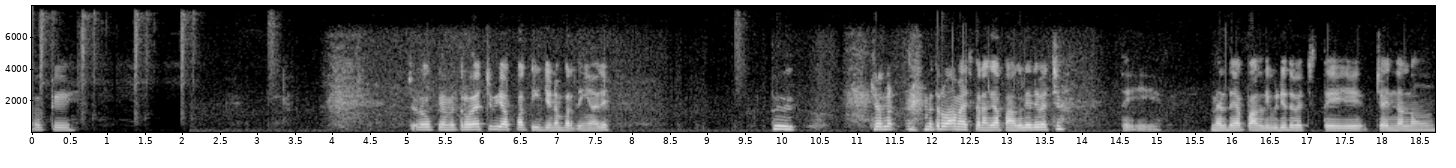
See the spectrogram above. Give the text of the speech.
ਓਕੇ ਚਲੋ ਓਕੇ ਮਿੱਤਰੋ ਐਚ ਵੀ ਆਪਾਂ ਤੀਜੇ ਨੰਬਰ ਤੇ ਹੀ ਆ ਜੇ ਤੇ ਚਲ ਮਿੱਤਰੋ ਆ ਮੈਚ ਕਰਾਂਗੇ ਆਪਾਂ ਅਗਲੇ ਦੇ ਵਿੱਚ ਤੇ ਮਿਲਦੇ ਆਪਾਂ ਅਗਲੀ ਵੀਡੀਓ ਦੇ ਵਿੱਚ ਤੇ ਚੈਨਲ ਨੂੰ,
